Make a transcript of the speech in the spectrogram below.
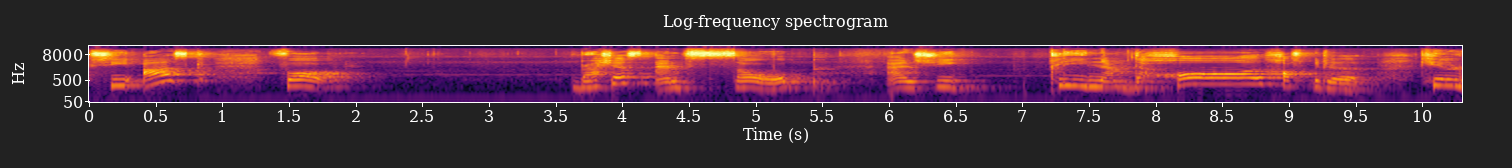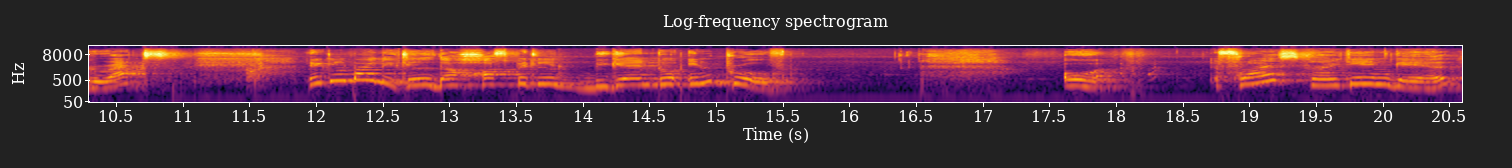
she asked for brushes and soap and she cleaned up the whole hospital killed rats. Little by little the hospital began to improve. Oh Florence Nightingale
